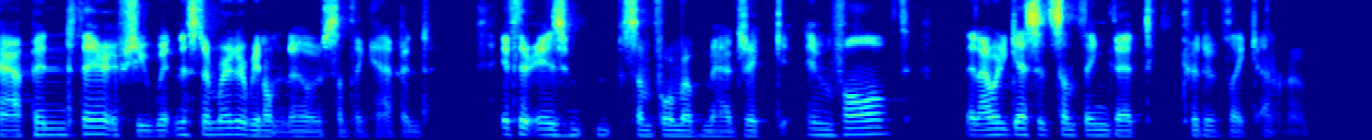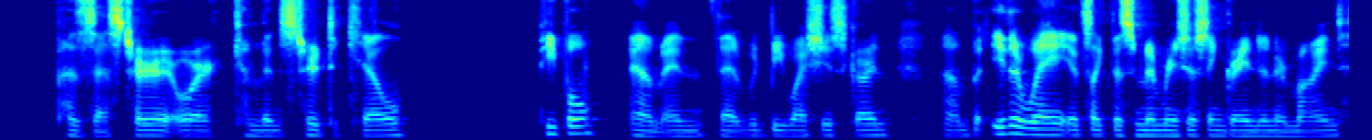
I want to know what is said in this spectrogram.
happened there. If she witnessed a murder, we don't know if something happened. If there is some form of magic involved, then I would guess it's something that could have like I don't know possessed her or convinced her to kill people um and that would be why she's scarred um but either way it's like this memory is just ingrained in her mind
